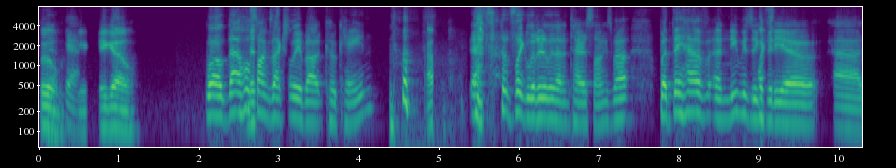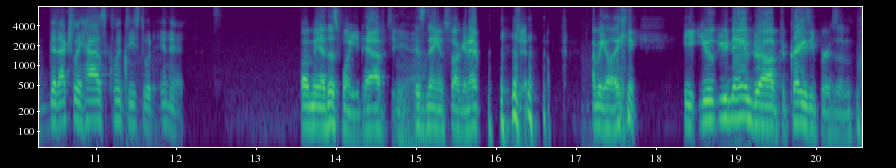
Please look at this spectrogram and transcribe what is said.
Boom. Yeah. Here you go. well that whole This- song's actually about cocaine. That's, that's like literally that entire song's about. But they have a new music Okay. video uh, that actually has Clint Eastwood in it. Well, I mean, at this point, you'd have to. Yeah. His name's fucking everything. I mean, like, he, you you name dropped a crazy person.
